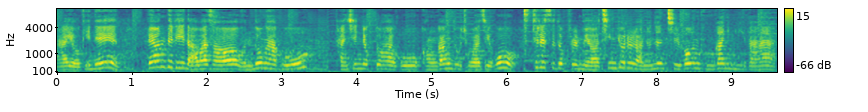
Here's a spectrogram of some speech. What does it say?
아, 여기는 회원들이 나와서 운동하고 반신욕도 하고 건강도 좋아지고 스트레스도 풀며 친교를 나누는 즐거운 공간입니다.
